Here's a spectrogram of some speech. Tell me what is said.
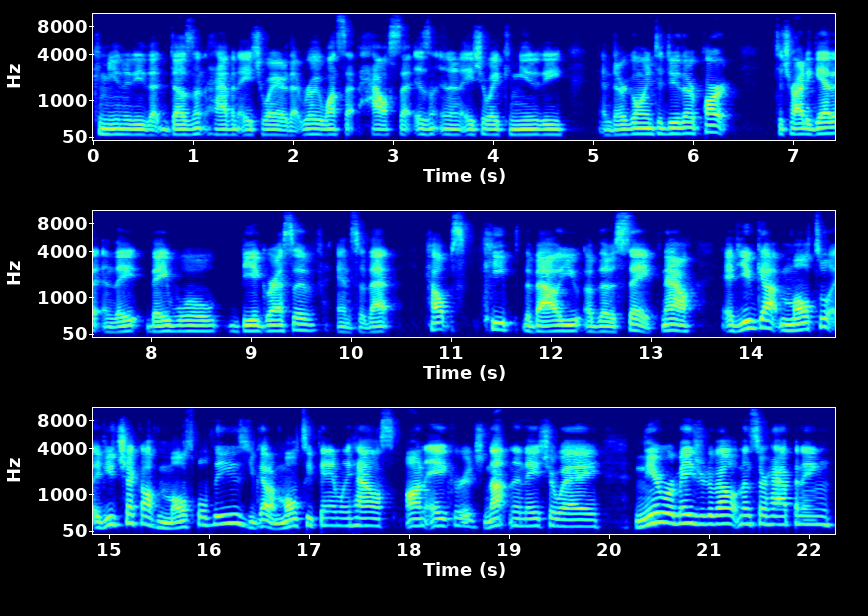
community that doesn't have an HOA or that really wants that house that isn't in an HOA community and they're going to do their part to try to get it and they they will be aggressive and so that helps keep the value of those safe now if you've got multiple if you check off multiple of these you've got a multifamily house on acreage not in an hoa near where major developments are happening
